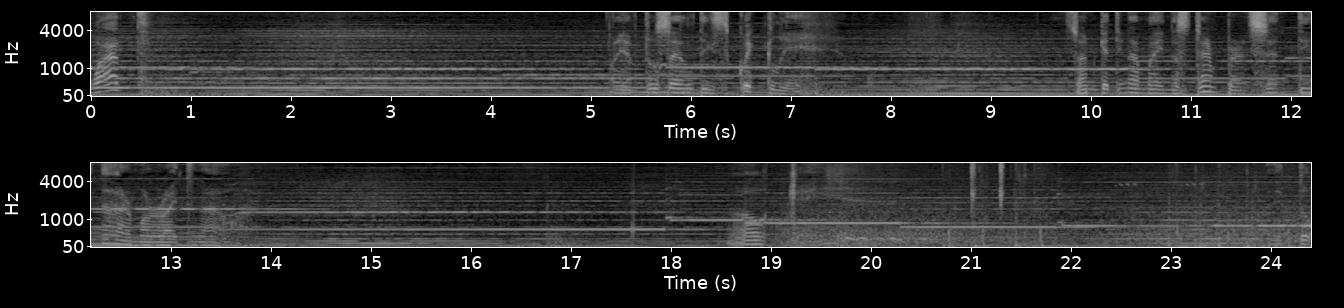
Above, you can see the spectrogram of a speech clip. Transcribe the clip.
What? To sell this quickly. So I'm getting a minus 10% in armor right now. Okay. I need to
